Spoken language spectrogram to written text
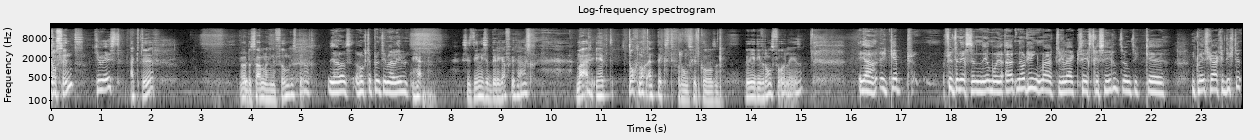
docent. Geweest. Acteur. We hebben samen nog in een film gespeeld. Ja, dat is het hoogtepunt in mijn leven. Ja. Sindsdien is het bergaf gegaan. Maar je hebt toch nog een tekst voor ons gekozen. Wil je die voor ons voorlezen? Ja, ik heb vind het ten eerste een heel mooie uitnodiging, maar tegelijk zeer stresserend. Want ik, uh, ik lees graag gedichten.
